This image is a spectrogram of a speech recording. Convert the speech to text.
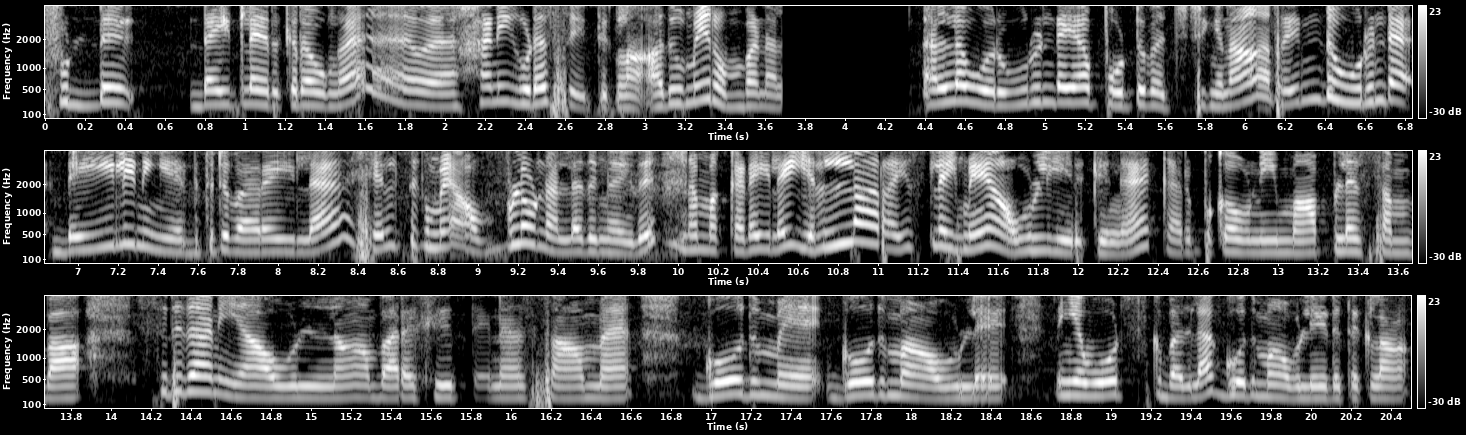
ஃபுட்டு டயட்டில் இருக்கிறவங்க ஹனி கூட சேர்த்துக்கலாம். அதுவுமே ரொம்ப நல்லா நல்ல ஒரு உருண்டையாக போட்டு வச்சிட்டிங்கன்னா ரெண்டு உருண்டை டெய்லி நீங்கள் எடுத்துகிட்டு வரையில் ஹெல்த்துக்குமே அவ்வளோ நல்லதுங்க இது. நம்ம கடையில் எல்லா ரைஸ்லையுமே அவுள் இருக்குங்க. கருப்பு கவுனி மாப்பிள்ளை சம்பா சிறுதானிய அவுள்லாம் வரகு தெனை சாமை கோதுமை கோதுமை அவுள். நீங்கள் ஓட்ஸ்க்கு பதிலாக கோதுமை அவுள் எடுத்துக்கலாம்.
